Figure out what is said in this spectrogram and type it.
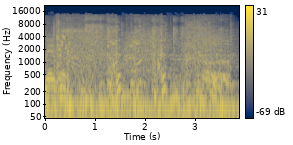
目覚めふっふっ。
